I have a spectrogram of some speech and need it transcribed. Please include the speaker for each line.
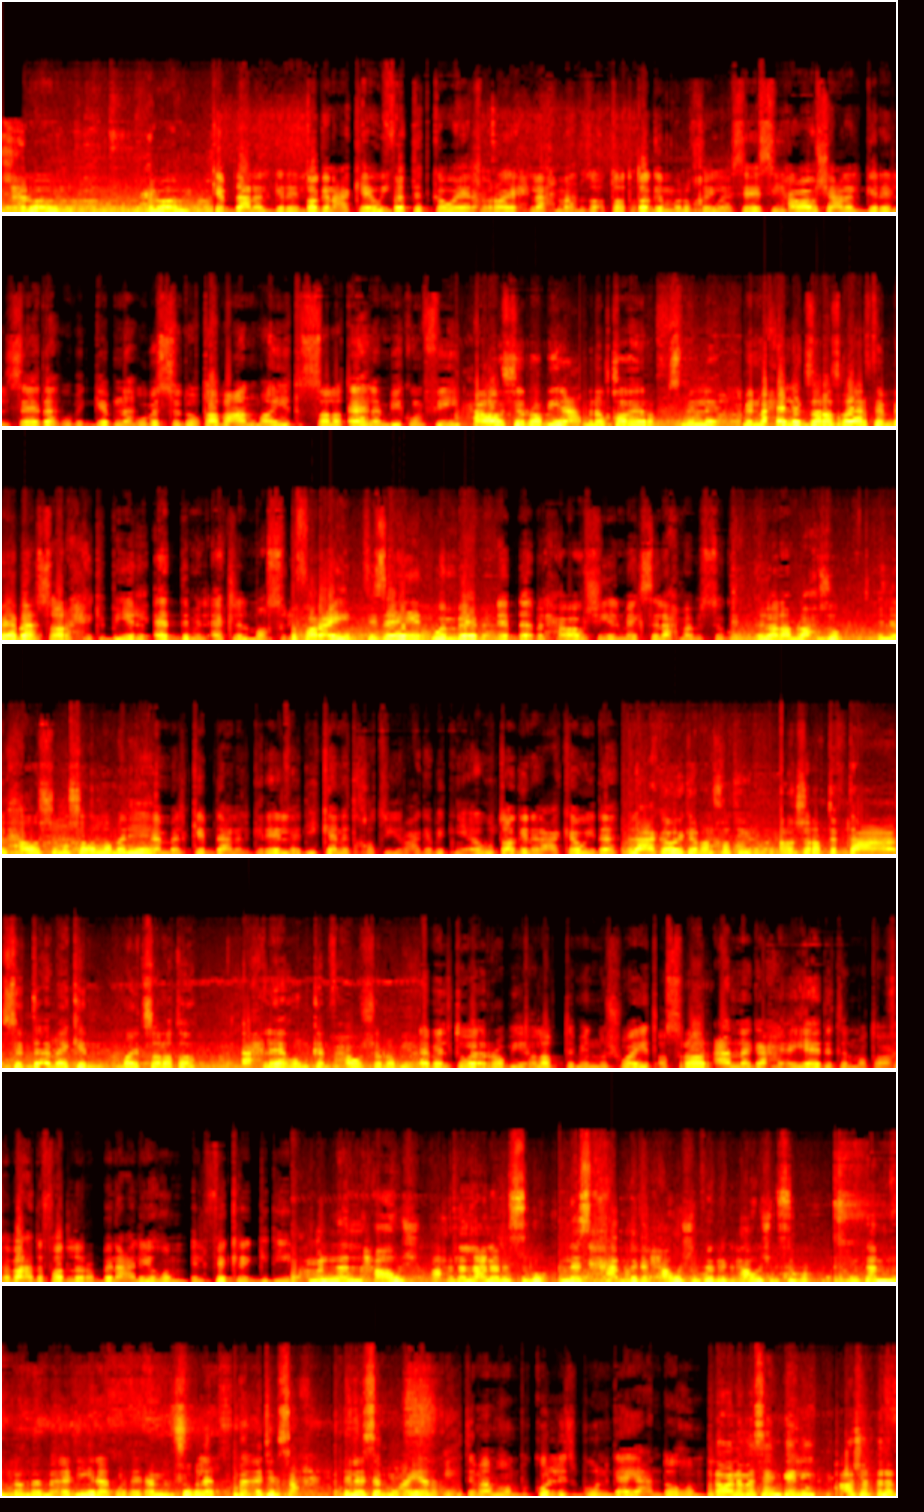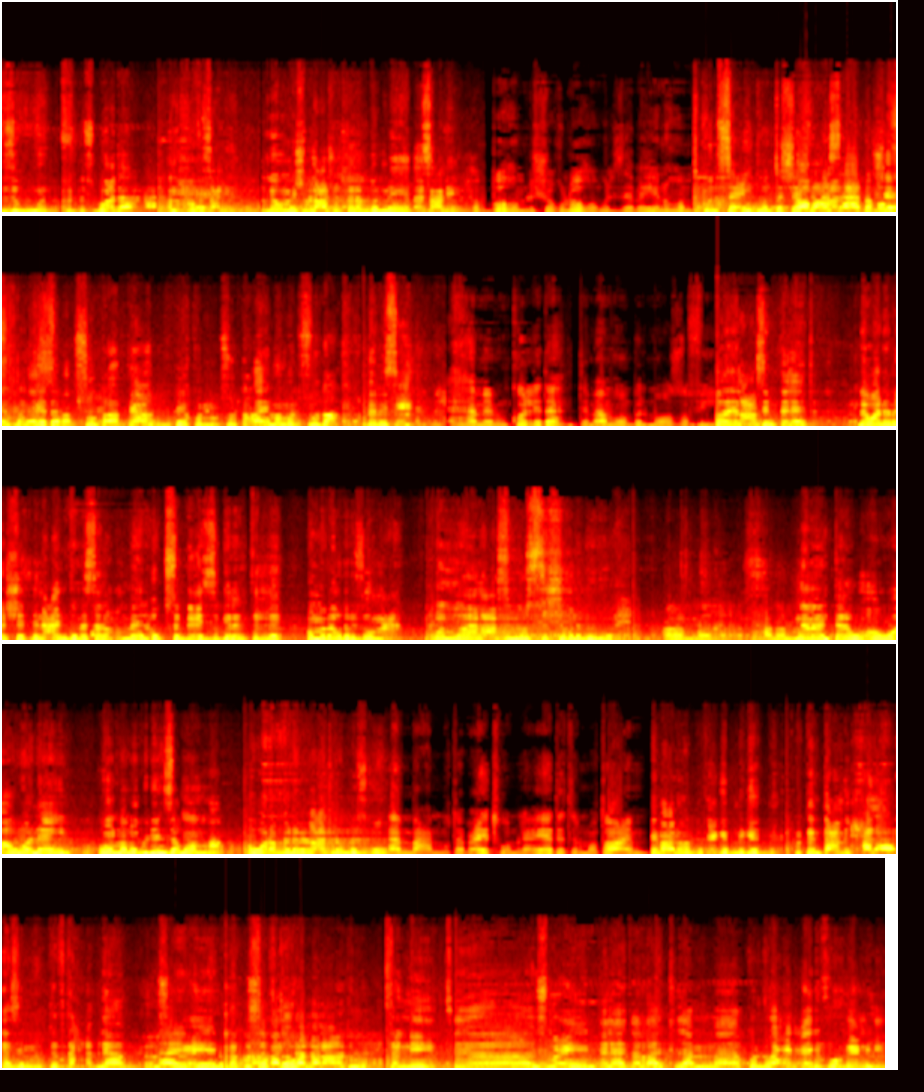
Speaker 1: حواوشي حلو قوي. حلو قوي. كبده على الجريل طاجن عكاوي فتة كوارع شرايح لحمة مزقططة. طاجن ملوخية وأساسي. حواوشي على الجريل سادة وبالجبنة وبالسجق. طبعا مية السلطة. أهلا بيكم في حواوشي الربيع من القاهرة. بسم الله. من محل جزارة صغير في امبابة. صرح كبير يقدم الأكل المصري. فرعين في زايد وامبابة. نبدأ بالحواوشي ال mix لحمة بالسجق. اللي أنا ملاحظه إن الحواوشي ما شاء الله مليان. أما الكبده على الجريل فدي كانت خطيرة وعجبتني قوي. وطاجن العكاوي ده؟ العكاوي كمان خطيرة. أنا شربت بتاع ست أماكن مية سلطة أحلاهم كان في حواوشي الربيع. قابلت وائل ربيع. طلبت منه شوية أسرار عن نجاح لعيادة المطاعم. فبعد فضل ربنا عليهم الفكر الجديد.
Speaker 2: عملنا الحواوشي دلعناه بالسجق. الناس حبت الحواوشي فكرة الحواوشي بالسجق. تهتم بمقاديرك وتهتم بشغلك مقادير صح بنسب معينة.
Speaker 1: اهتمامهم بكل زبون جاي عندهم.
Speaker 2: لو أنا مثلا جالي 10000 زبون في الأسبوع ده أنا حافظ عليهم. لو مش بال 10000 دول 100 يبقى زعلان.
Speaker 1: حبهم لشغلهم ولزباينهم. كن سعيد وأنت شايف
Speaker 2: طبعا.
Speaker 1: الناس قاعدة
Speaker 2: شايف
Speaker 1: مبسوطة
Speaker 2: الناس
Speaker 1: كده.
Speaker 2: مبسوطة بتقعد بتاكل مبسوطة وقايمة مبسوطة ده بيسعدني.
Speaker 1: والأهم من كل ده اهتمامهم بالموظفين.
Speaker 2: والله العظيم ثلاثة لو أنا مشيت من عندي مثلا عمال أقسم بعز جلالة الله هم بياخدوا رزقهم معاهم. والله العظيم نص الشغل بيروح.
Speaker 1: سبحان الله سبحان الله.
Speaker 2: إنما أنت لو هو هو نايم وهم موجودين زي ما هم هو ربنا بيبعت لهم رزقهم.
Speaker 1: أما عن متابعتهم لعيادة المطاعم
Speaker 2: دي معلومات بتعجبني جدا. كنت أنت عامل حلقة لازم تفتح قبلها بأسبوعين
Speaker 1: أيوة.
Speaker 2: وأنا كنت
Speaker 1: شفت
Speaker 2: هشتغل على طول. استنيت. آه، أسبوعين ثلاثة لغاية لما كل واحد عرف هو بيعمل إيه.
